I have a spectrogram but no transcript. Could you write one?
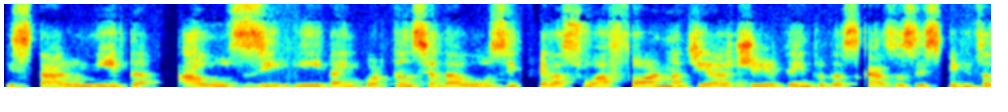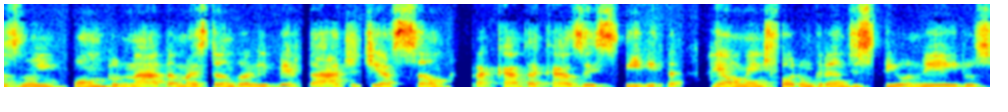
estar unida à USE e da importância da USE pela sua forma de agir dentro das casas espíritas, não impondo nada, mas dando a liberdade de ação para cada casa espírita. Realmente foram grandes pioneiros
